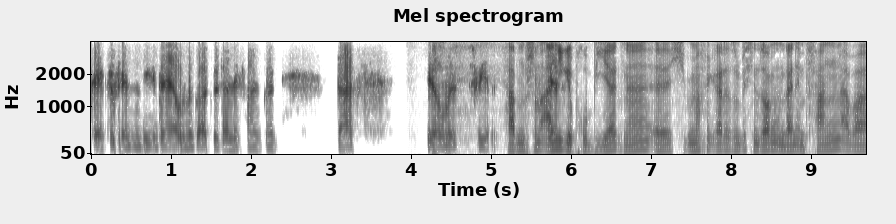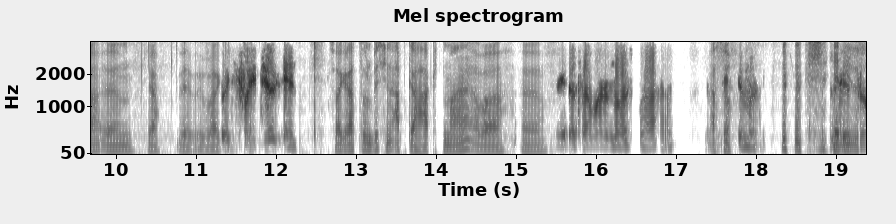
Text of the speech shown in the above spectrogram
Fähig zu finden, die hinterher ohne Goldmedaille fahren können. Das wiederum ist es schwierig. Haben schon einige probiert, ne? Äh, Ich mache mir gerade so ein bisschen Sorgen um deinen Empfang, aber ähm, ja, äh, war, Soll ich vor die Tür gehen? es war gerade so ein bisschen abgehackt mal, aber äh, Nee, das war meine neue Sprache. Ach so. Die Stimme. ja, dieses, so.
